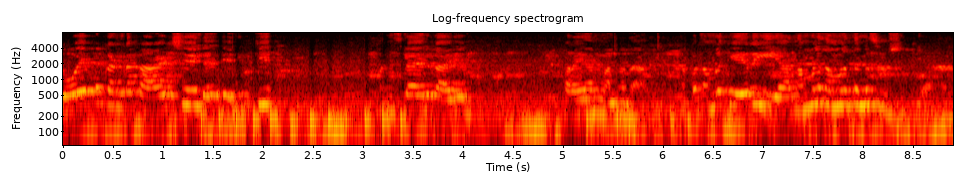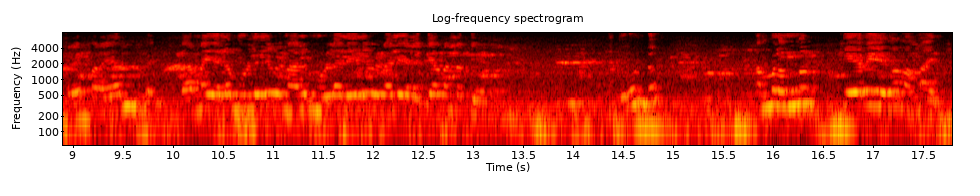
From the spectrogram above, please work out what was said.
പോയപ്പോൾ കണ്ട കാഴ്ചയിൽ എനിക്ക് മനസ്സിലായൊരു കാര്യം പറയാൻ വന്നതാണ്. അപ്പം നമ്മൾ കെയർ ചെയ്യുക നമ്മൾ നമ്മൾ തന്നെ സൂക്ഷിക്കുക. അത്രേ പറയാനുണ്ട് കാരണം ഇല മുള്ളിൽ വീണാലും മുള്ളലയിൽ വീണാലും ഇലയ്ക്കാണല്ലോ കേട്. അതുകൊണ്ട് നമ്മളൊന്ന് കെയർ ചെയ്യുന്നത് നന്നായിരിക്കും.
